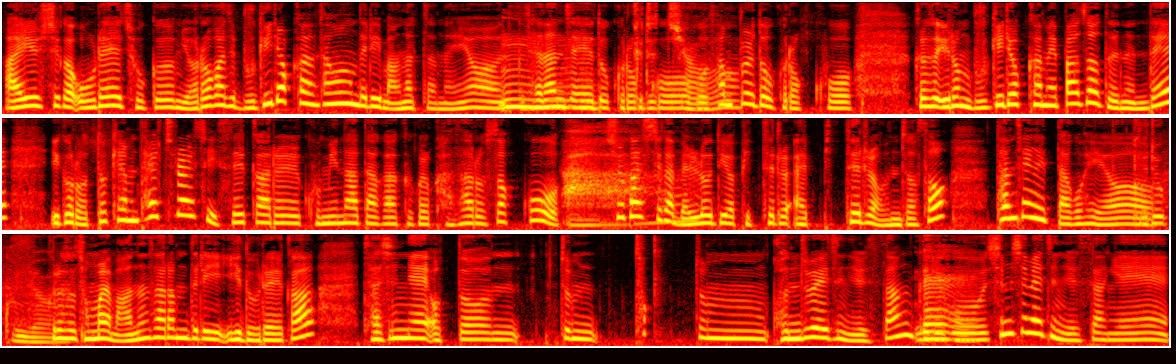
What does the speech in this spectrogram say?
아이유 씨가 올해 조금 여러 가지 무기력한 상황들이 많았잖아요. 그 음. 재난재해도 그렇고 그렇죠. 뭐 산불도 그렇고 그래서 이런 무기력함에 빠져드는데 이걸 어떻게 하면 탈출할 수 있을까를 고민하다가 그걸 가사로 썼고 아. 슈가 씨가 멜로디와 비트를 아, 비트를 얹어서 탄생했다고 해요. 그렇군요. 그래서 정말 많은 사람들이 이 노래가 자신의 어떤 좀좀 건조해진 일상 그리고 네. 심심해진 일상에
